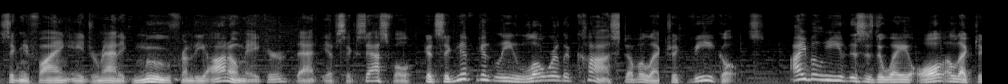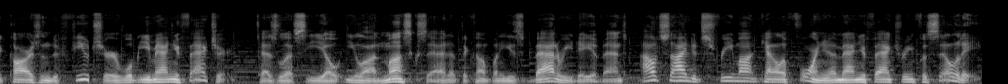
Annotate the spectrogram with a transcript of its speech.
signifying a dramatic move from the automaker that, if successful, could significantly lower the cost of electric vehicles. I believe this is the way all electric cars in the future will be manufactured, Tesla CEO Elon Musk said at the company's Battery Day event outside its Fremont, California manufacturing facility.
